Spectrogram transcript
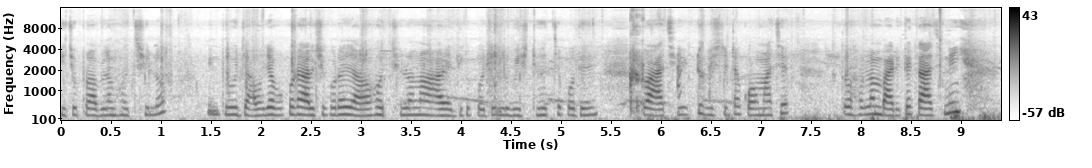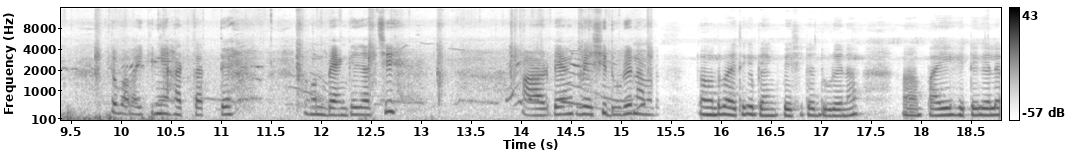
কিছু প্রবলেম হচ্ছিল। কিন্তু যাব যাব করে আলসি করে যাওয়া হচ্ছিল না। আর এদিকে প্রচণ্ড বৃষ্টি হচ্ছে প্রতিদিন। তো আজকে একটু, বৃষ্টিটা কম আছে। তো ভাবলাম বাড়িতে কাজ নেই। তো বাবাইকে নিয়ে হাঁটতে হাঁটতে এখন ব্যাংকে যাচ্ছি। আর ব্যাংক বেশি দূরে না, আমাদের আমাদের বাড়ি থেকে ব্যাংক বেশিটা দূরে না। পায়ে হেঁটে গেলে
